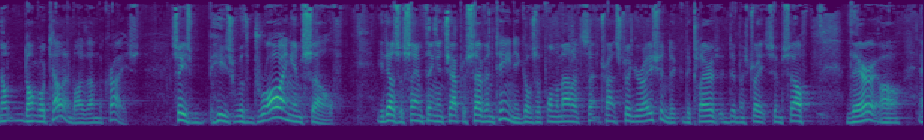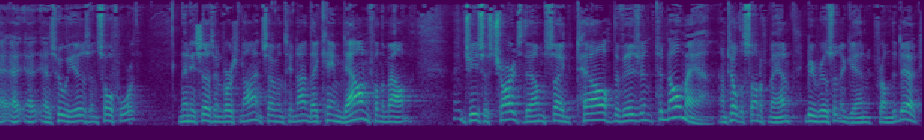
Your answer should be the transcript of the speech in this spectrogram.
don't, don't go tell anybody that I'm the Christ. So he's, he's withdrawing himself. He does the same thing in chapter 17. He goes up on the Mount of Transfiguration, de- declares, demonstrates himself there uh, as, as who he is and so forth. And then he says in verse 9, 17, 9, they came down from the mount. Jesus charged them, saying, Tell the vision to no man until the Son of Man be risen again from the dead.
